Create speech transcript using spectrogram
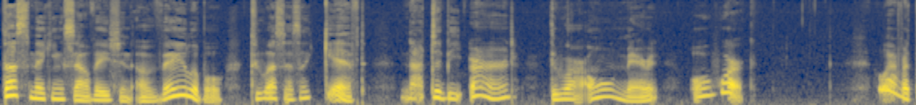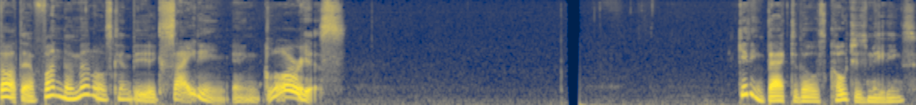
thus making salvation available to us as a gift, not to be earned through our own merit or work. Whoever thought that fundamentals can be exciting and glorious? Getting back to those coaches' meetings,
